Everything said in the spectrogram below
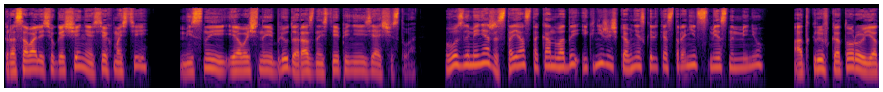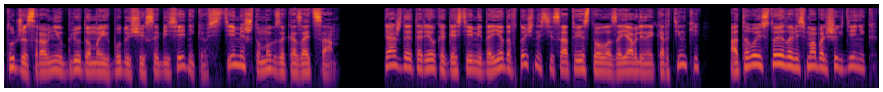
красовались угощения всех мастей, мясные и овощные блюда разной степени изящества. Возле меня же стоял стакан воды и книжечка в несколько страниц с местным меню, открыв которую я тут же сравнил блюда моих будущих собеседников с теми, что мог заказать сам. Каждая тарелка гостей-медоеда в точности соответствовала заявленной картинке, а того и стоила весьма больших денег.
